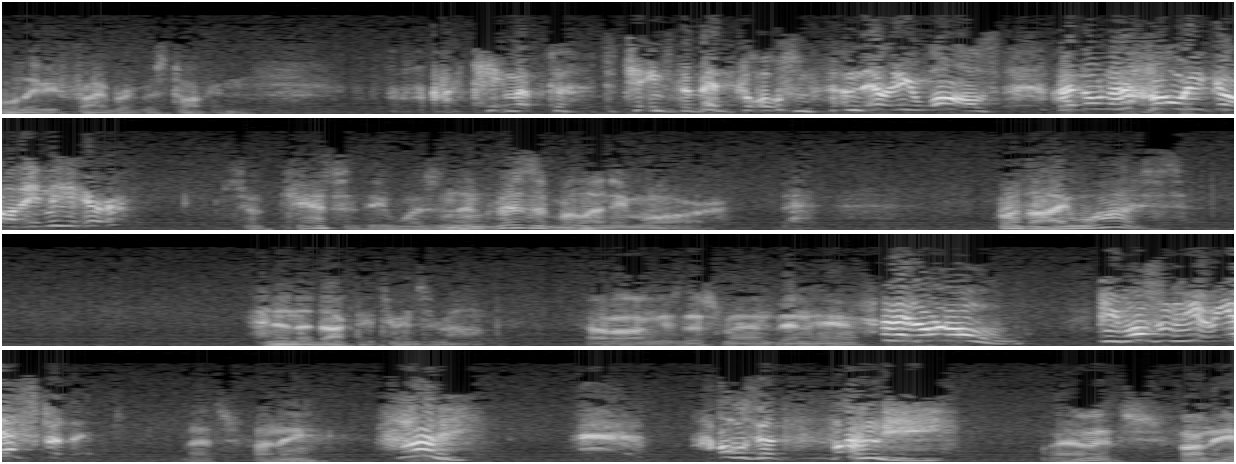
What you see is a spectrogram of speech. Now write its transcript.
Old lady Freiberg was talking. I came up to, to change the bedclothes, and, and there he was. I don't know how he got in here. So Cassidy wasn't invisible anymore. But I was. And then the doctor turns around. How long has this man been here? I don't know. He wasn't here yesterday. That's funny. Funny. How's it funny? Well, it's funny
